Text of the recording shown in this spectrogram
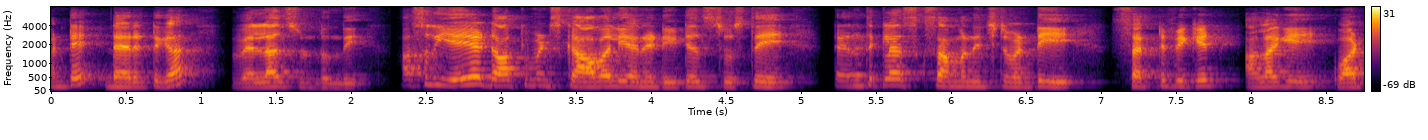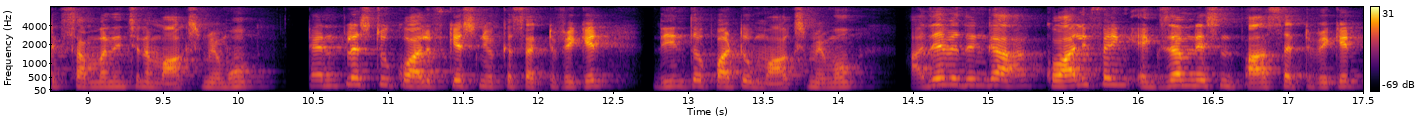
అంటే డైరెక్ట్గా వెళ్ళాల్సి ఉంటుంది. అసలు ఏ ఏ డాక్యుమెంట్స్ కావాలి అనే డీటెయిల్స్ చూస్తే టెన్త్ క్లాస్కి సంబంధించినటువంటి సర్టిఫికేట్ అలాగే వాటికి సంబంధించిన marks memo ten plus two qualification యొక్క సర్టిఫికేట్ దీంతో పాటు మార్క్స్ మెమో అదేవిధంగా qualifying examination pass certificate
